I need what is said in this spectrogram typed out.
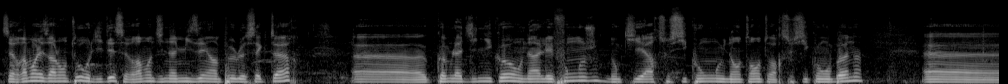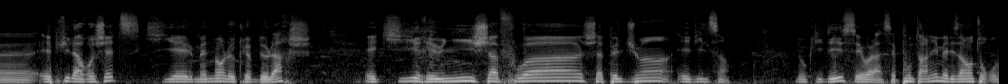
c'est vraiment les alentours, l'idée c'est vraiment dynamiser un peu le secteur. Euh, comme l'a dit Nico, on a les Fonges, donc qui est Arsoucicon, une entente Arsoucicon bonne. Euh, et puis la Rochette, qui est maintenant le club de l'Arche, et qui réunit Chaffois, Chapelle-Duin et Ville-Saint. Donc l'idée c'est voilà, c'est Pontarlier, mais les alentours.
